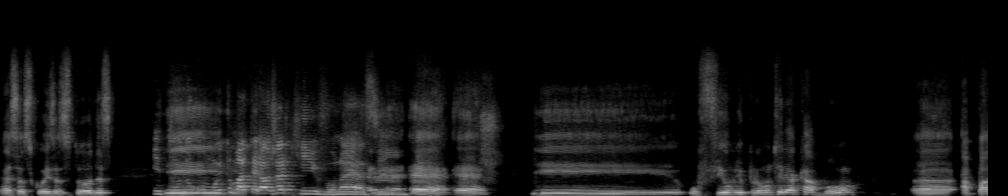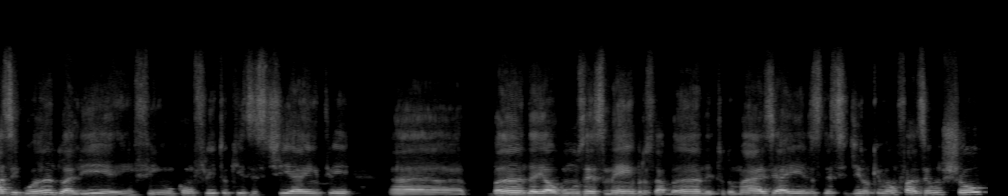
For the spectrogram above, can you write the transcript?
essas coisas todas. E tudo e, com muito material de arquivo, né? Assim, é, é, é. E o filme pronto ele acabou uh, apaziguando ali, enfim, um conflito que existia entre uh, banda e alguns ex-membros da banda e tudo mais. E aí eles decidiram que vão fazer um show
